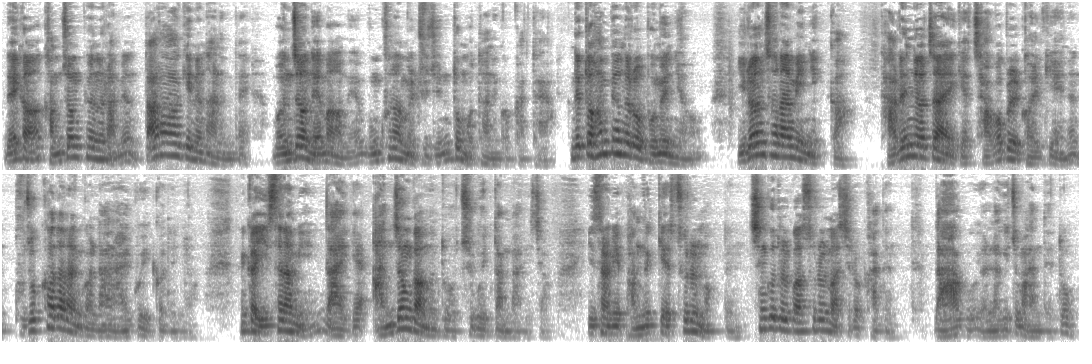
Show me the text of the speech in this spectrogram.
내가 감정 표현을 하면 따라하기는 하는데 먼저 내 마음에 뭉클함을 주지는 또 못하는 것 같아요. 근데 또 한편으로 보면요. 이런 사람이니까 다른 여자에게 작업을 걸기에는 부족하다는 걸 난 알고 있거든요. 그러니까 이 사람이 나에게 안정감을 또 주고 있단 말이죠. 이 사람이 밤늦게 술을 먹든 친구들과 술을 마시러 가든 나하고 연락이 좀 안 돼도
